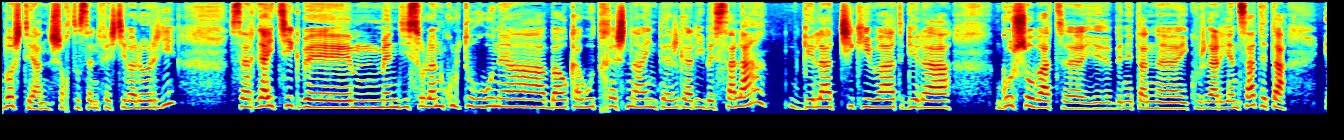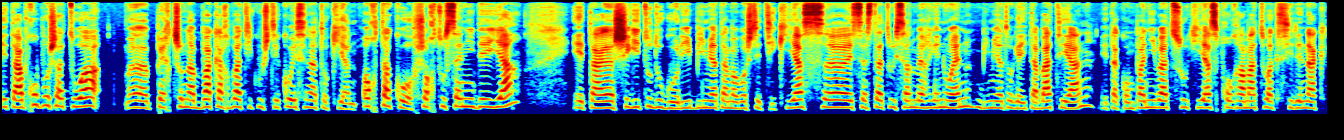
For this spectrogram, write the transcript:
bostean sortu zen festival hori. Zer gaitik be mendizolan kulturgunea baukagu tresna interesgari bezala. Gela txiki bat, gela goxo bat e, benetan e, ikusgarrien zat. Eta, eta aproposatua e, pertsona bakar bat ikusteko esenatokian. Hortako sortu zen ideia eta segitu dugu hori bimiat bostetik. Iaz ez ez izan behar genuen, bimiat batean, eta kompani batzuk iaz programatuak zirenak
